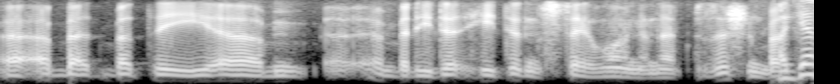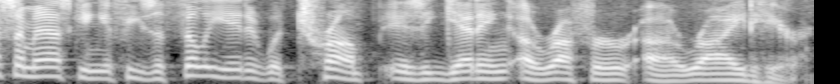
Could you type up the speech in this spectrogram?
Uh, but but the um, uh, but he did, he didn't stay long in that position. But I guess I'm asking if he's affiliated with Trump, is he getting a rougher uh, ride here?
